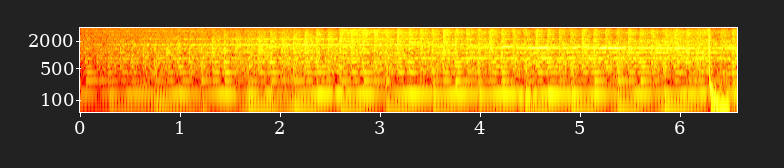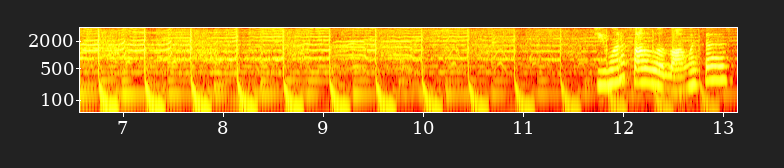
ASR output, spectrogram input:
Do you want to follow along with us?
